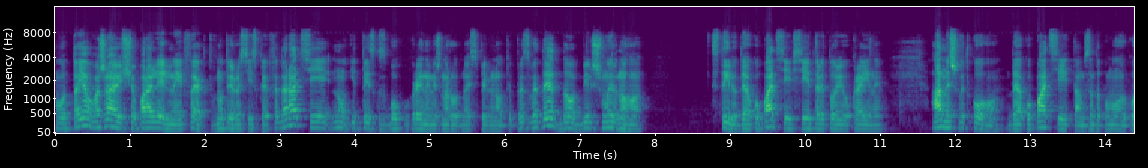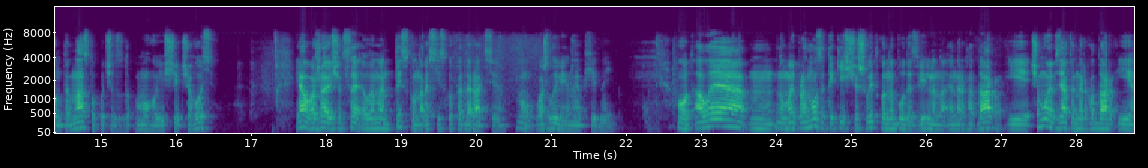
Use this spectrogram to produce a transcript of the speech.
От, то я вважаю, що паралельний ефект внутрі Російської Федерації, ну і тиск з боку України міжнародної спільноти призведе до більш мирного стилю деокупації всієї території України, а не швидкого деокупації там за допомогою контрнаступу чи за допомогою ще чогось. Я вважаю, що це елемент тиску на Російську Федерацію. Ну, важливий і необхідний. От, але ну, мої прогнози такі, що швидко не буде звільнено Енергодар. І чому я взяв Енергодар і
